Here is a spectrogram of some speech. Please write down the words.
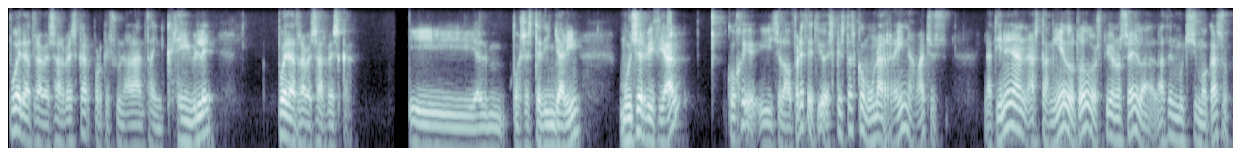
puede atravesar Beskar porque es una lanza increíble. Puede atravesar Beskar. Y el, pues este Din Djarin, muy servicial, coge y se la ofrece, tío. Es que esta es como una reina, macho. Es- La tienen hasta miedo todos, tío. No sé, la, la hacen muchísimo caso.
